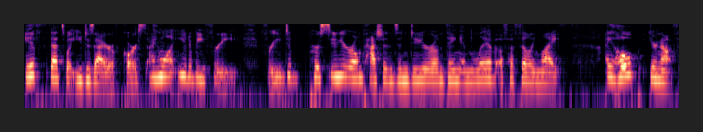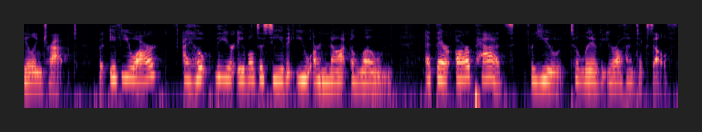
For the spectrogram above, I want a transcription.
If that's what you desire, of course. I want you to be free, free to pursue your own passions and do your own thing and live a fulfilling life. I hope you're not feeling trapped, but if you are, I hope that you're able to see that you are not alone and there are paths for you to live your authentic self.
